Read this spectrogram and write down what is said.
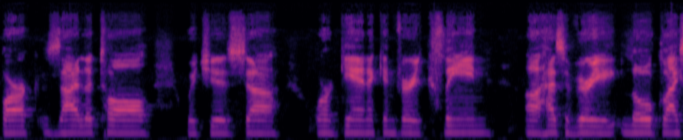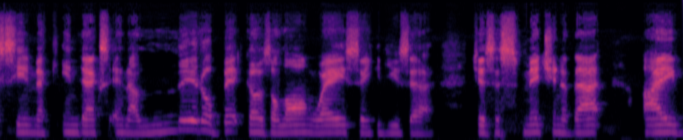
bark xylitol, which is uh, organic and very clean uh, has a very low glycemic index, and a little bit goes a long way. So you could use a just a smidgen of that. I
